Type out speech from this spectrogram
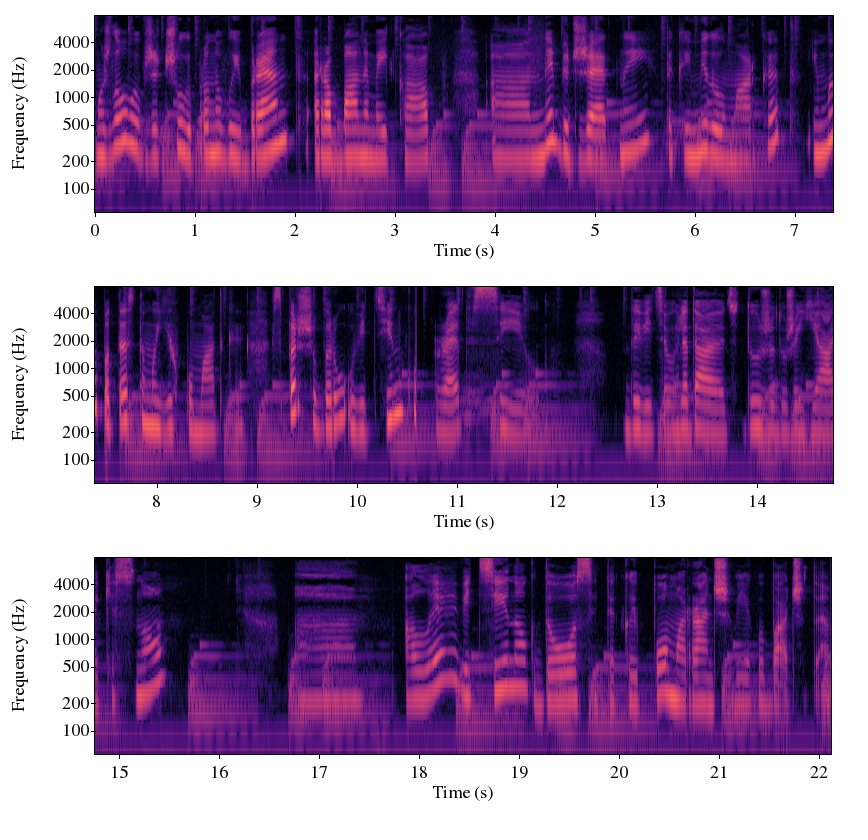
Можливо, ви вже чули про новий бренд Rabanne Makeup. Не бюджетний, такий middle market, і ми потестимо їх помадки. Спершу беру у відтінку Red Seal. Дивіться, виглядають дуже-дуже якісно. Але відтінок досить такий помаранчевий, як ви бачите.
